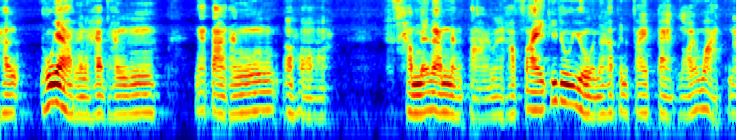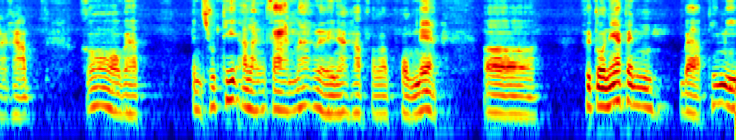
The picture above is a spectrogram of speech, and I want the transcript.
ทั้งทุกอย่างนะครับทั้งหน้าตาทั้งอ่อคำแนะนำต่างๆเลยครับ ไฟที่ดูอยู่นะครับ เป็นไฟ 800 วัตต์นะครับ ก็แบบเป็นชุดที่อลังการมากเลยนะครับสำหรับผมเนี่ยคือตัวนี้เป็นแบบที่มี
